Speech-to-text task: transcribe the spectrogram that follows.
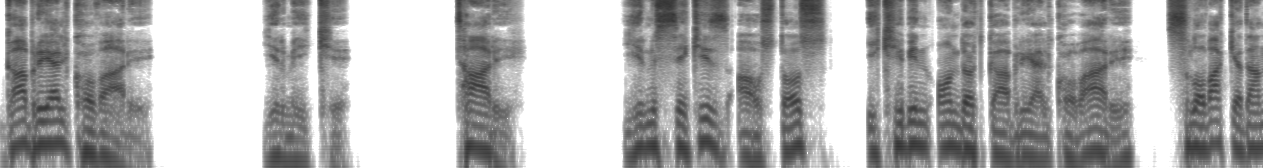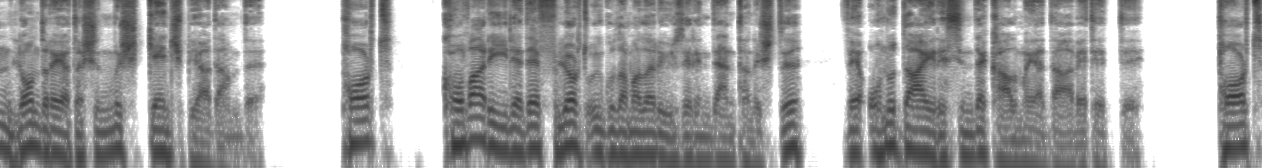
Gabriel Kovari 22. Tarih 28 Ağustos 2014 Gabriel Kovari, Slovakya'dan Londra'ya taşınmış genç bir adamdı. Port, Kovari ile de flört uygulamaları üzerinden tanıştı ve onu dairesinde kalmaya davet etti. Port,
